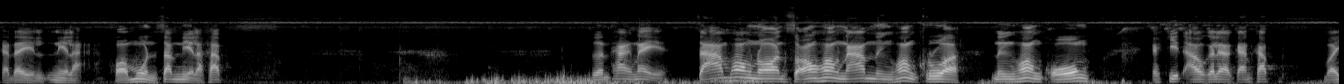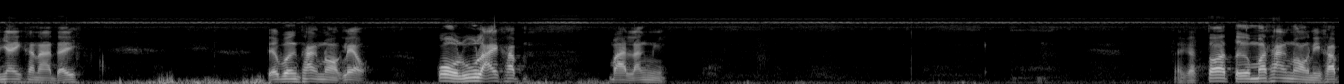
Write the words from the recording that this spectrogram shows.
ก็ได้นี่แหละข้อมูลซ้ำนี่แหละครับ ส่วนทางในสามห้องนอนสองห้องน้ำหนึ่งห้องครัวหนึ่งห้องโถงก็คิดเอากันแล้วกันครับว่าใหญ่ขนาดใดแต่เบื้องทางนอกแล้ว ก็รู้หลายครับ บ้านหลังนี้ แล้วก็ต่อเติมมาทางนอกนี่ครับ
